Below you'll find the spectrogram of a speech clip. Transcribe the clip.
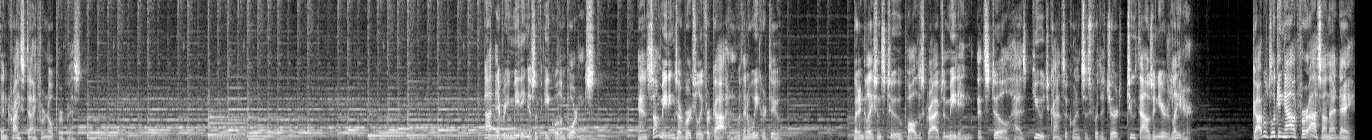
then Christ died for no purpose. Not every meeting is of equal importance, and some meetings are virtually forgotten within a week or two. But in Galatians 2, Paul describes a meeting that still has huge consequences for the church 2,000 years later. God was looking out for us on that day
